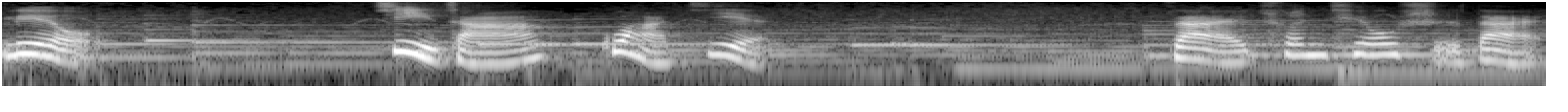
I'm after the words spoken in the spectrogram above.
六，季札挂剑。在春秋时代，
